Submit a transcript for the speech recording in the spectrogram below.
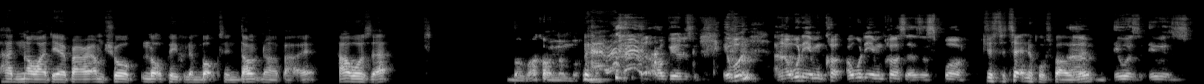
had no idea about it. I'm sure a lot of people in boxing don't know about it. How was that? But I can't remember. I'll be honest. It was, and I wouldn't even I wouldn't even class it as a spar. Just a technical spar, was um, it? It was. It was.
